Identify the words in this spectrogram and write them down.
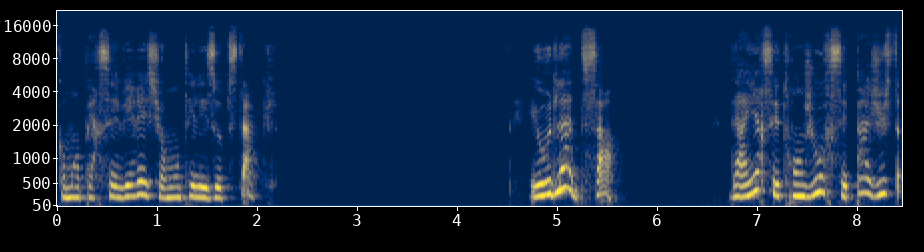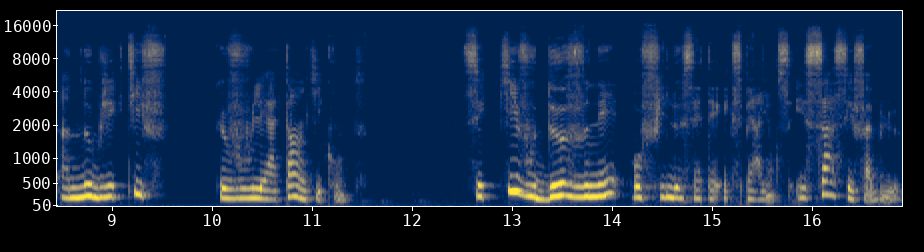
Comment persévérer, surmonter les obstacles Et au-delà de ça, derrière ces 30 jours, c'est pas juste un objectif que vous voulez atteindre qui compte c'est qui vous devenez au fil de cette expérience. Et ça, c'est fabuleux.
